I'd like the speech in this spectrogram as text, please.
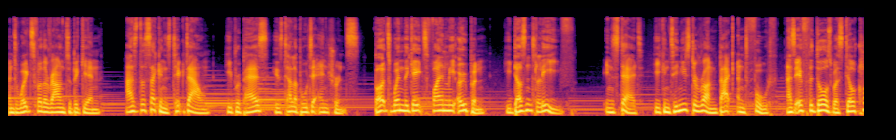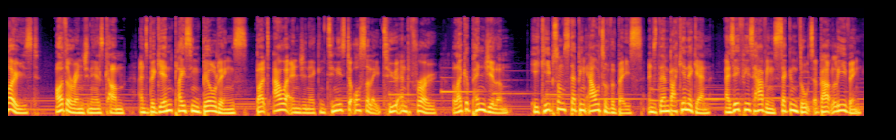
and waits for the round to begin. As the seconds tick down, he prepares his teleporter entrance. But when the gates finally open, he doesn't leave. Instead, he continues to run back and forth as if the doors were still closed. Other engineers come and begin placing buildings, but our engineer continues to oscillate to and fro like a pendulum. He keeps on stepping out of the base and then back in again, as if he's having second thoughts about leaving.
